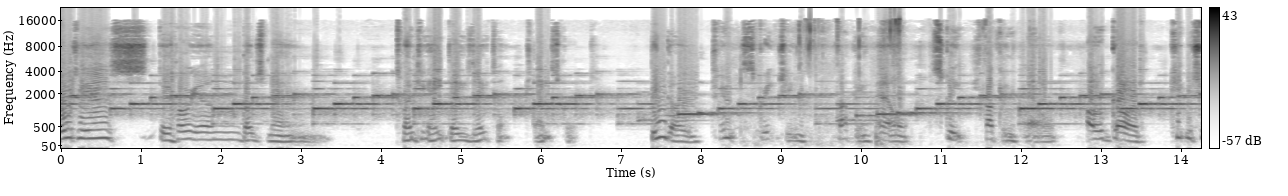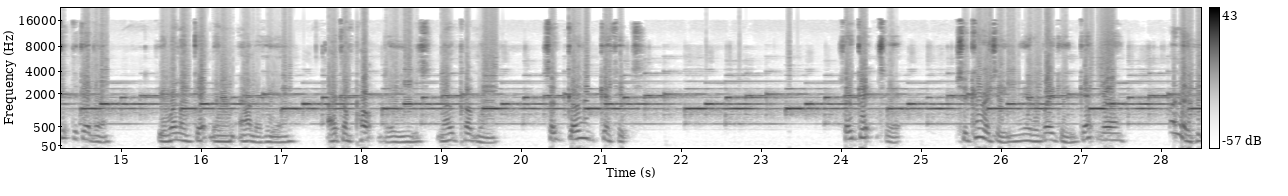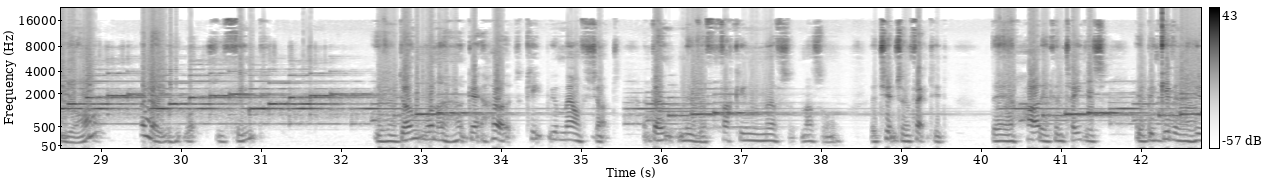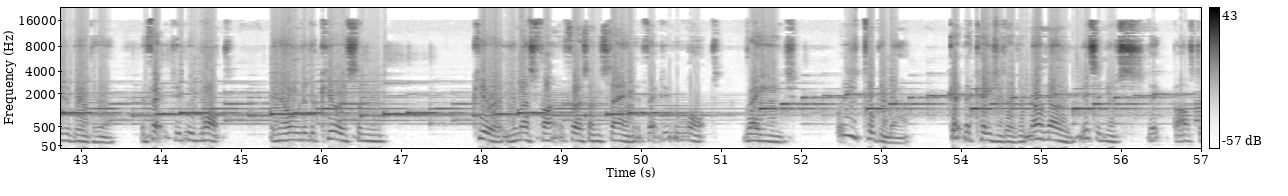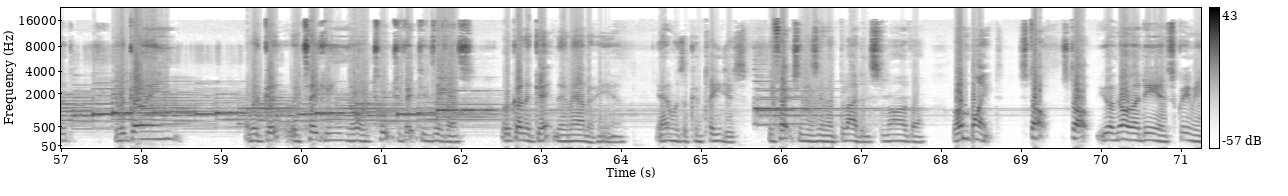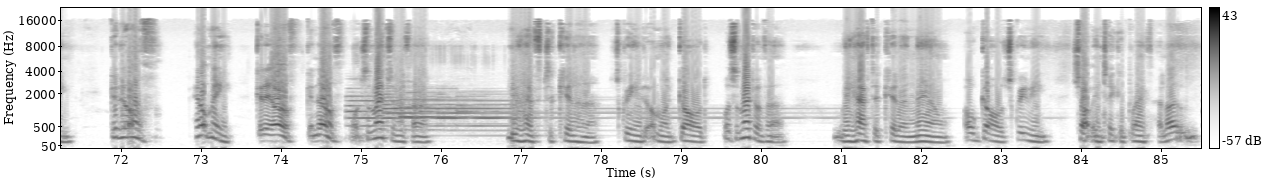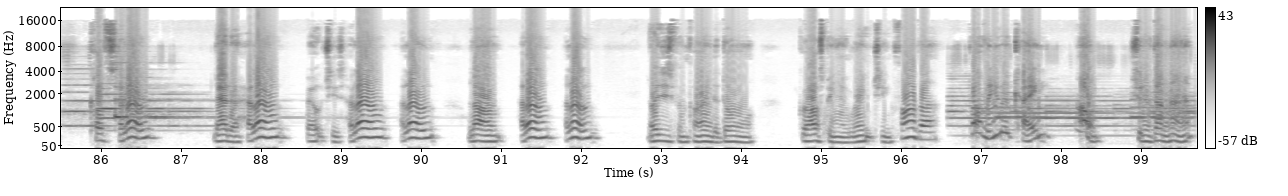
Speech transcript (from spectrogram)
Courtiers de Horion Ghostman. 28 days later. Transcript. Bingo. Chimp screeching. Fucking hell. Screech. Fucking hell. Oh god. Keep your shit together. You wanna get them out of here. I can pop these. No problem. So go get it. So get to it. Security near the break-in. Get the... I know who you are. I know what you think. If you don't want to get hurt, keep your mouth shut and don't move a fucking muscle. The chimps are infected. They're highly contagious. They've been given a inhibitor. Infected with what? In order to cure some cure, you must first understand. Infected with what? Rage. What are you talking about? Get the cages over. No, no. Listen, you slick bastard. We're going we're, go- we're taking your torture victims with us. We're going to get them out of here. The animals are contagious. Infection is in the blood and saliva. One bite. Stop, stop. You have no idea. Screaming. Get it off. Help me. Get it off. Get it off. What's the matter with her? You have to kill her. Screams. Oh my god. What's the matter with her? We have to kill her now. Oh god. Screaming. Sharply take a breath. Hello. Coughs. Hello. Louder. Hello. Belches. Hello? Hello? Alarm. Hello? Hello? Noises from behind the door. Grasping and wrenching. Father? Father, you okay? Oh, should have done that.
